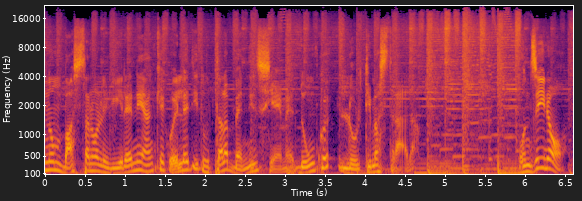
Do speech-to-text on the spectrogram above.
Non bastano le lire neanche quelle di tutta la band insieme, dunque l'ultima strada. Monzino!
